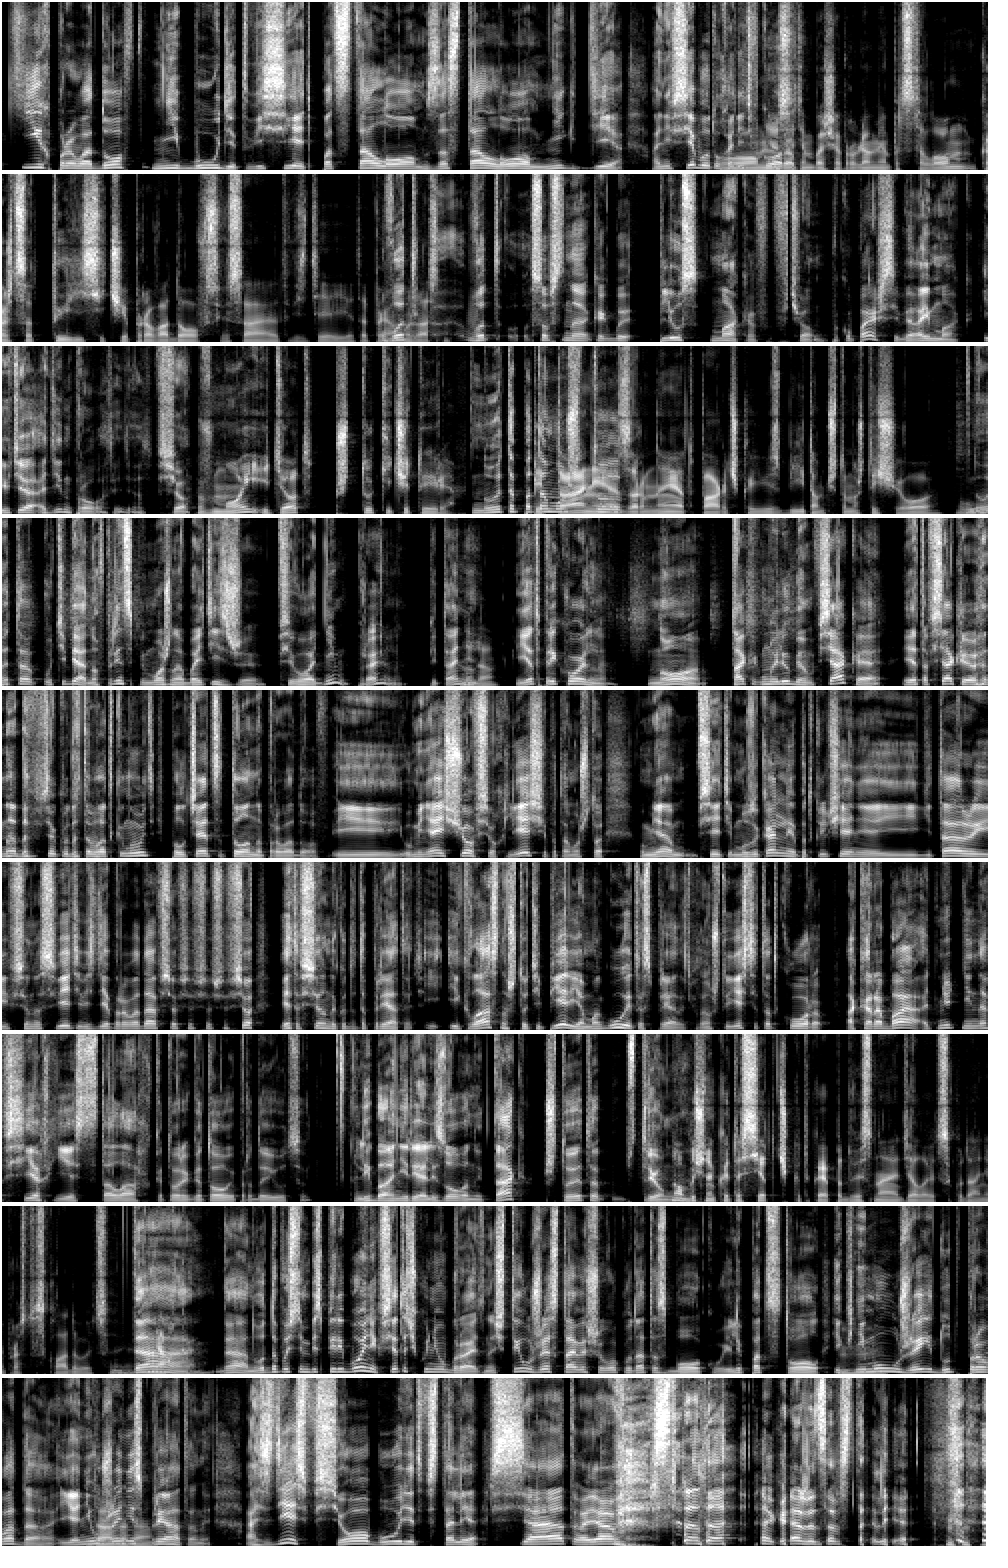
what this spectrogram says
проводов не будет висеть под столом, за столом, нигде. Они все будут уходить О, в у меня с короб. этим большая проблема. У меня под столом, кажется, тысячи проводов свисают везде, и это прям вот, ужасно. э, Вот, собственно, как бы плюс маков в чем? Покупаешь себе iMac, и у тебя один провод идет. Все. В мой идет штуки 4. Ну, это потому Питание, что... Ethernet, парочка USB, там что-то может еще. Ну, это у тебя. Но, в принципе, можно обойтись же всего одним, правильно? Питание. Ну да. И это прикольно. Но так как мы любим всякое, и это всякое надо все куда-то воткнуть, получается тонна проводов. И у меня еще все хлеще, потому что у меня все эти музыкальные подключения и гитары, и все на свете, везде провода, все-все-все-все-все. Это все надо куда-то прятать. И, и классно, что теперь я могу это спрятать, потому что есть этот короб. А короба отнюдь не на всех есть столах, которые готовы продаются. Либо они реализованы так, что это стрёмно. Ну, обычно какая-то сеточка такая подвесная делается, куда они просто складываются. Да, мягко. да. Ну вот, допустим, бесперебойник в сеточку не убрать. Значит, ты уже ставишь его куда-то сбоку или под стол, и к Мгм. нему уже идут провода, и они Да, уже да, не да. спрятаны. А здесь все будет в столе. Вся твоя страна окажется в столе.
